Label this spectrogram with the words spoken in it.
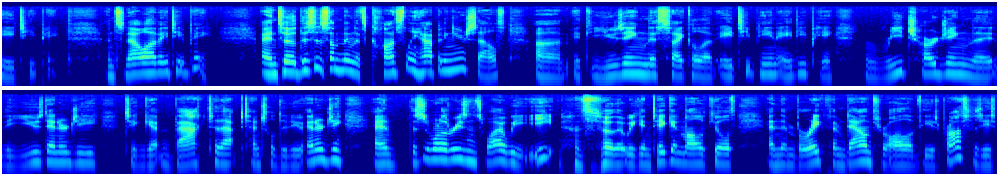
ATP. And so now we'll have ATP. And so this is something that's constantly happening in your cells. Um, it's using this cycle of ATP and ADP, recharging the, the used energy to get back to that potential to do energy. And this is one of the reasons why we eat, so that we can take in molecules and then break them down through all of these processes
